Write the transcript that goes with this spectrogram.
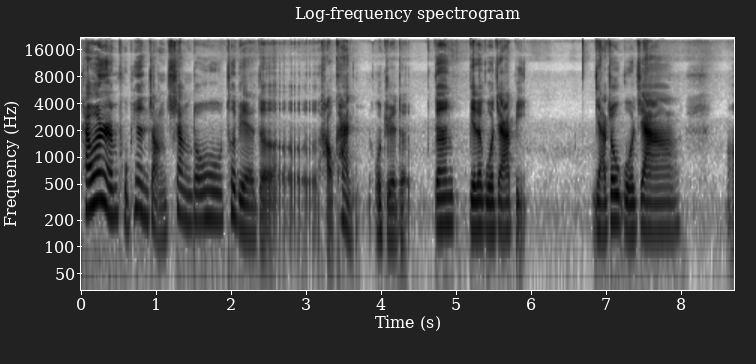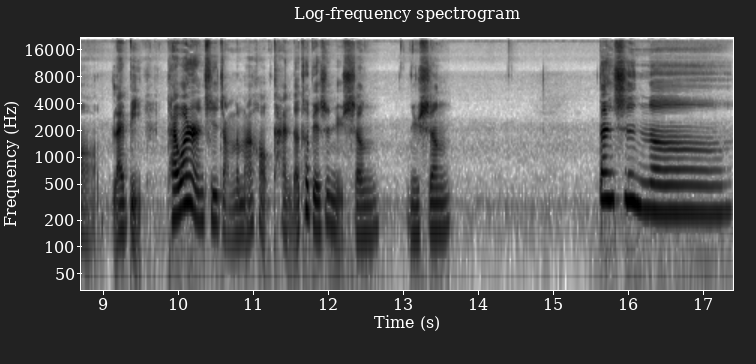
台湾人普遍长相都特别的好看，我觉得跟别的国家比，亚洲国家哦来比，台湾人其实长得蛮好看的，特别是女生女生。但是呢，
